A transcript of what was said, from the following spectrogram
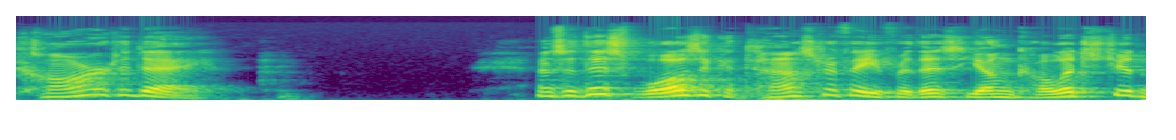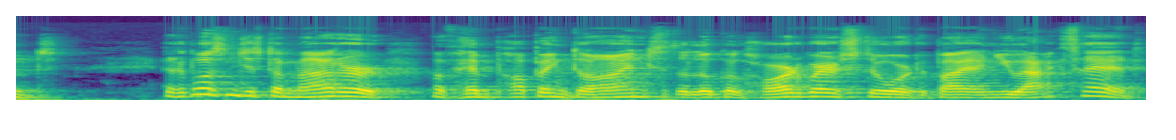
car today. And so this was a catastrophe for this young college student. It wasn't just a matter of him popping down to the local hardware store to buy a new axe head.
